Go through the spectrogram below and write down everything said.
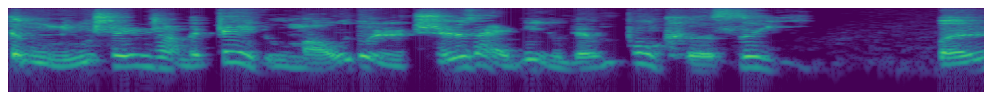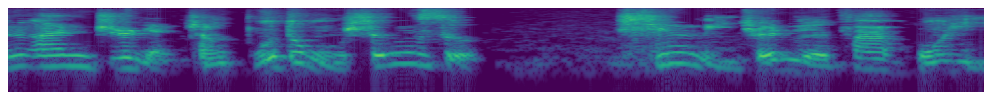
邓明身上的这种矛盾实在令人不可思议。文安之脸上不动声色，心里却略发狐疑。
